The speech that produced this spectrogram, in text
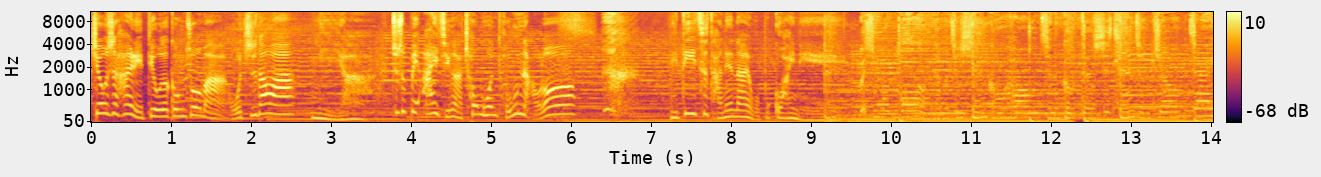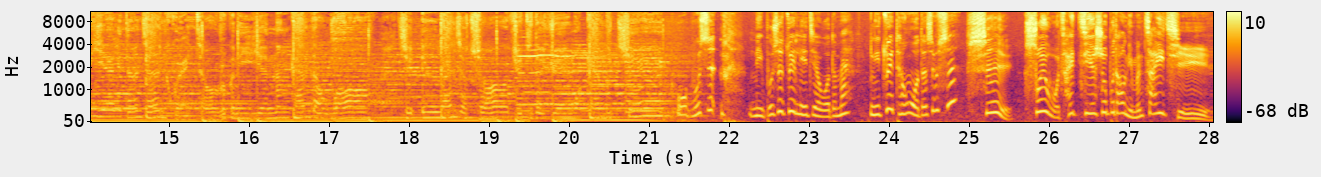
就是害你丢了工作嘛，我知道啊。你呀、就是被爱情啊冲昏头脑咯。你第一次谈恋爱，我不怪你。为什么我那么争先恐后，只能够等时间长久，交错，具体的原因我看不清。我不是，你不是最理解我的吗？你最疼我的是不是？是，所以我才接受不到你们在一起。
